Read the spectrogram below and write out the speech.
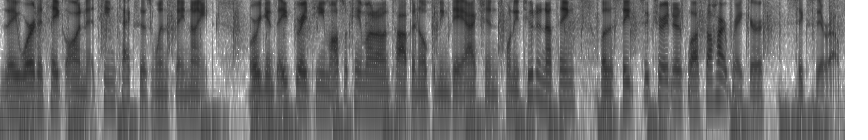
They were to take on Team Texas Wednesday night. Oregon's eighth grade team also came out on top in opening day action 22 to nothing, while the state's sixth graders lost a heartbreaker 6 0.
